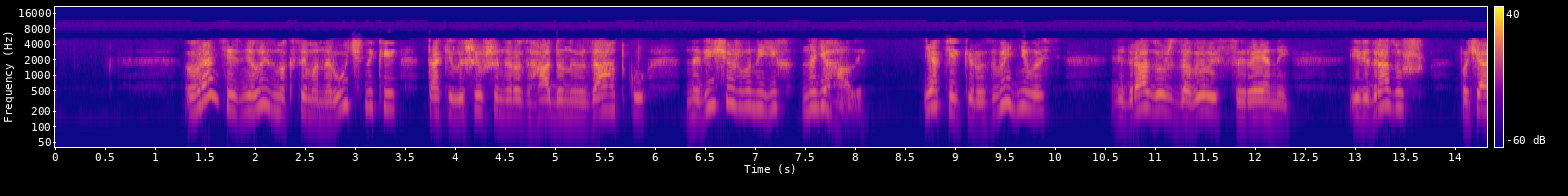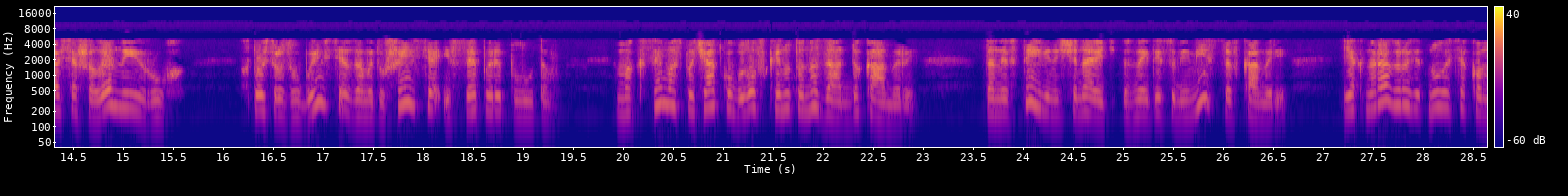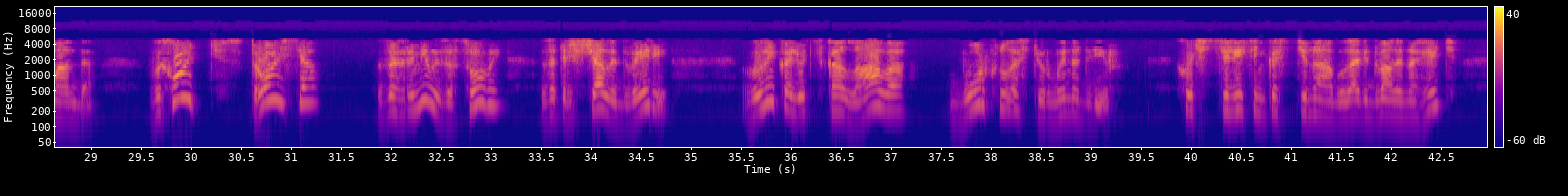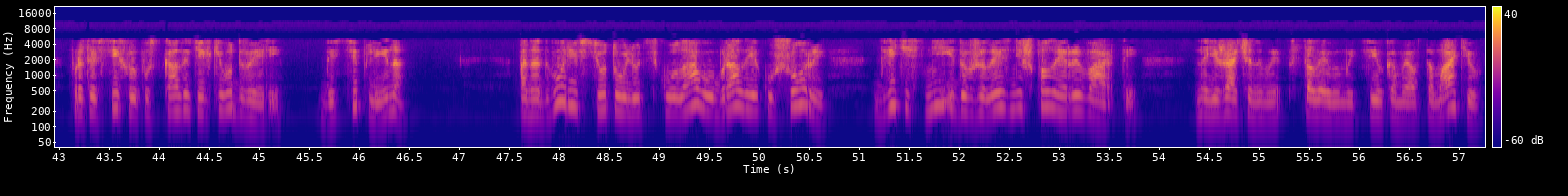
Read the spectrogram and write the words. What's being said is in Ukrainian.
Вранці зняли з Максима наручники, так і лишивши нерозгаданою загадку, навіщо ж вони їх надягали. Як тільки розвиднілось, відразу ж завили сирени, і відразу ж почався шалений рух. Хтось розгубився, заметушився і все переплутав. Максима спочатку було вкинуто назад до камери, та не встиг він ще навіть знайти собі місце в камері, як нараз розітнулася команда. Виходь, стройся, загриміли засови, затріщали двері, велика людська лава бурхнула з тюрми на двір. Хоч цілісінька стіна була відвалена геть, проте всіх випускали тільки у двері. Дисципліна. А на дворі всю ту людську лаву брали, як у шори, дві тісні і довжелезні шпалери варти, наїжаченими сталевими цівками автоматів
